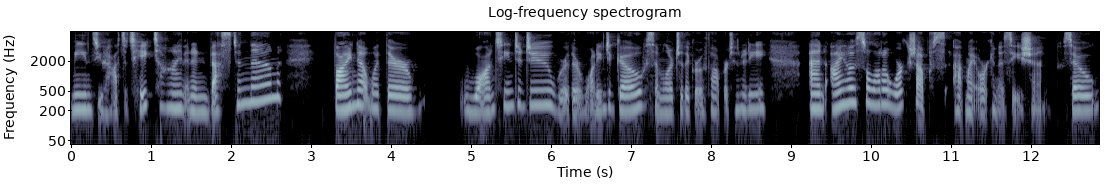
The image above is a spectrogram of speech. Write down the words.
means you have to take time and invest in them, find out what they're wanting to do, where they're wanting to go, similar to the growth opportunity. And I host a lot of workshops at my organization. So,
